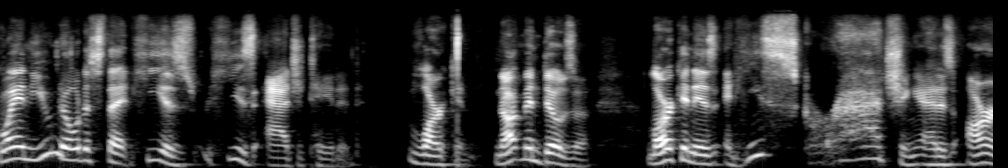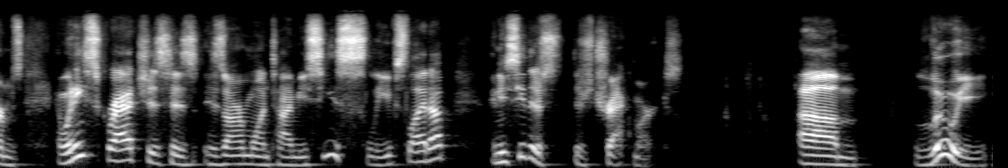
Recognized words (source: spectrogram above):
Gwen, you notice that he is he is agitated. Larkin, not Mendoza. Larkin is, and he's scratching at his arms. And when he scratches his his arm one time, you see his sleeve slide up, and you see there's there's track marks. Um, Louis,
